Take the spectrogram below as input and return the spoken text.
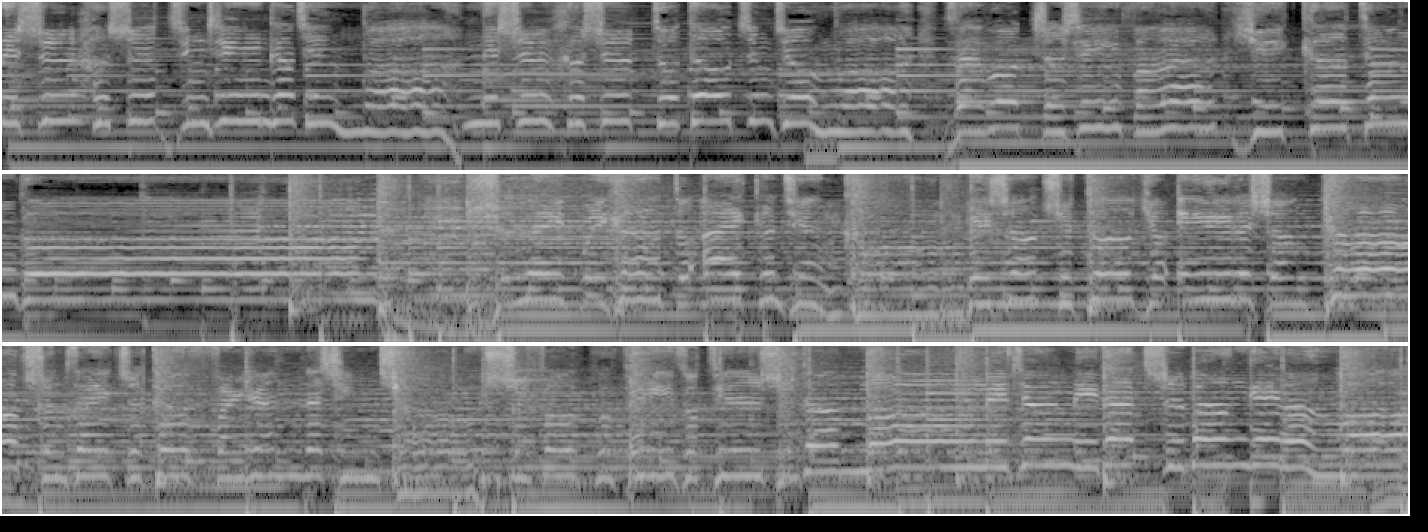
你是何时静静靠近我？你是何时偷偷拯救我？在我掌心放了一颗糖果。人类为何都爱看天空？上却都有一道伤口，生在这个凡人的星球，是否不配做天使的梦？你将你的翅膀给了我，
